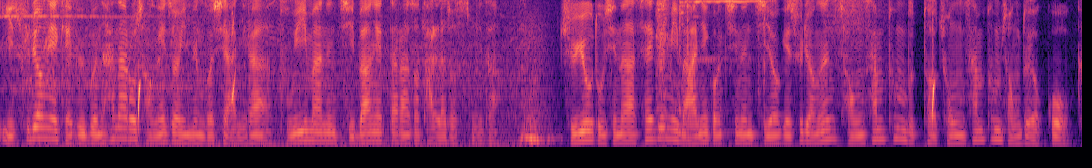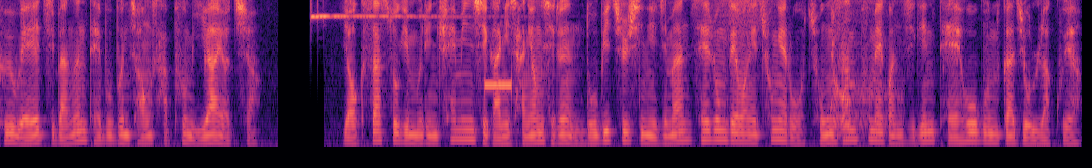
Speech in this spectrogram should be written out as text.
이 수령의 계급은 하나로 정해져 있는 것이 아니라 부임하는 지방에 따라서 달라졌습니다. 주요 도시나 세금이 많이 거치는 지역의 수령은 정삼품부터 종삼품 정도였고 그 외의 지방은 대부분 정사품 이하였죠. 역사 속 인물인 최민식 아니 장영실은 노비 출신이지만 세종대왕의 총애로 종삼품의 관직인 대호군까지 올랐고요.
